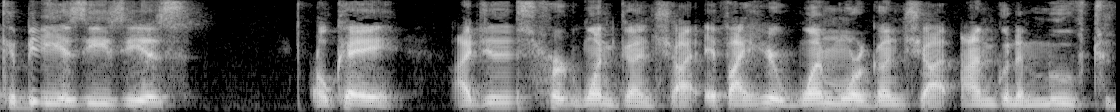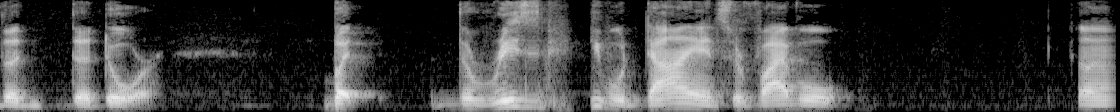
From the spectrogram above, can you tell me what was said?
could be as easy as okay i just heard one gunshot. If i hear one more gunshot i'm going to move to the, the door. But the reason people die in survival uh,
